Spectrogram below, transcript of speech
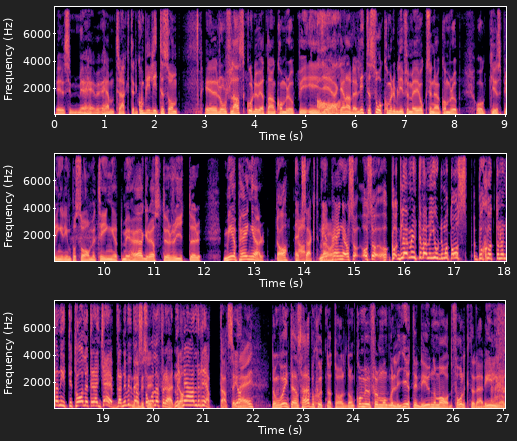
eh, he- hemtrakter. Det kommer bli lite som eh, Rolf Lassgård, du vet när han kommer upp i, i Jägarna. Där. Lite så kommer det bli för mig också när jag kommer upp och springer in på Sametinget med hög röst, ryter mer pengar. Ja, exakt. där Mer pengar och så, och så glöm inte vad ni gjorde mot oss på 1790-talet, era jävlar. Nu vill vi Nej, ha precis. stålar för det här. Men Ja. med all rätt alltså. Jag, Nej, de var inte ens här på 1700-talet. De kommer från Mongoliet. Det är ju nomadfolk det där. Det är ju inga,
